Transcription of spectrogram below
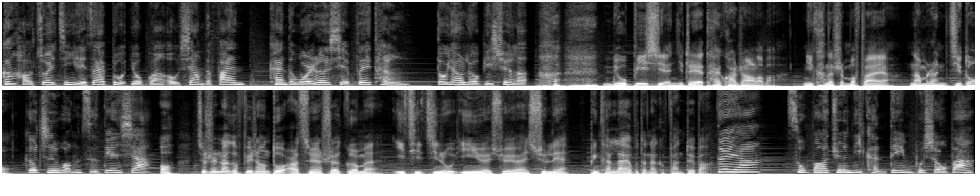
刚好最近也在补有关偶像的番，看得我热血沸腾，都要流鼻血了。流鼻血？你这也太夸张了吧！你看的什么番呀？那么让你激动？歌之王子殿下。哦，就是那个非常多二次元帅哥们一起进入音乐学院训练并开 live 的那个番，对吧？对呀，速报君你肯定不熟吧？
